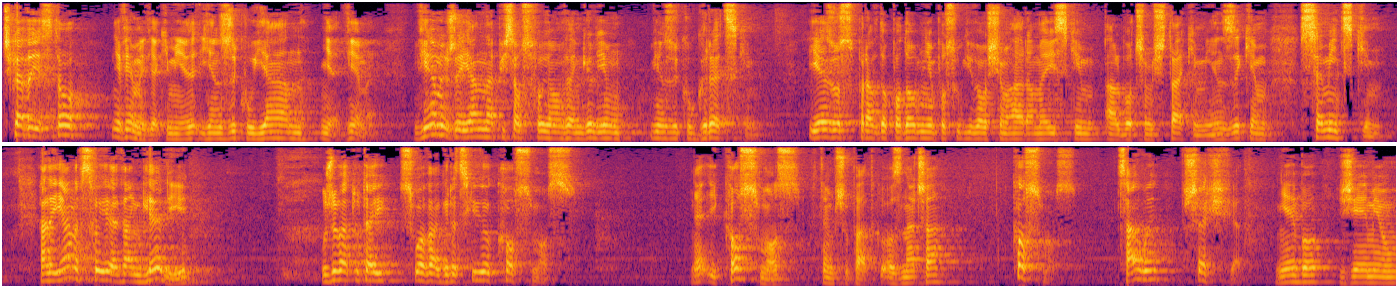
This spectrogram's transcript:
Ciekawe jest to, nie wiemy w jakim języku Jan, nie, wiemy. Wiemy, że Jan napisał swoją Ewangelię w języku greckim. Jezus prawdopodobnie posługiwał się aramejskim albo czymś takim, językiem semickim. Ale Jan w swojej Ewangelii używa tutaj słowa greckiego kosmos. Nie? I kosmos w tym przypadku oznacza kosmos, cały wszechświat. Niebo, Ziemię,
